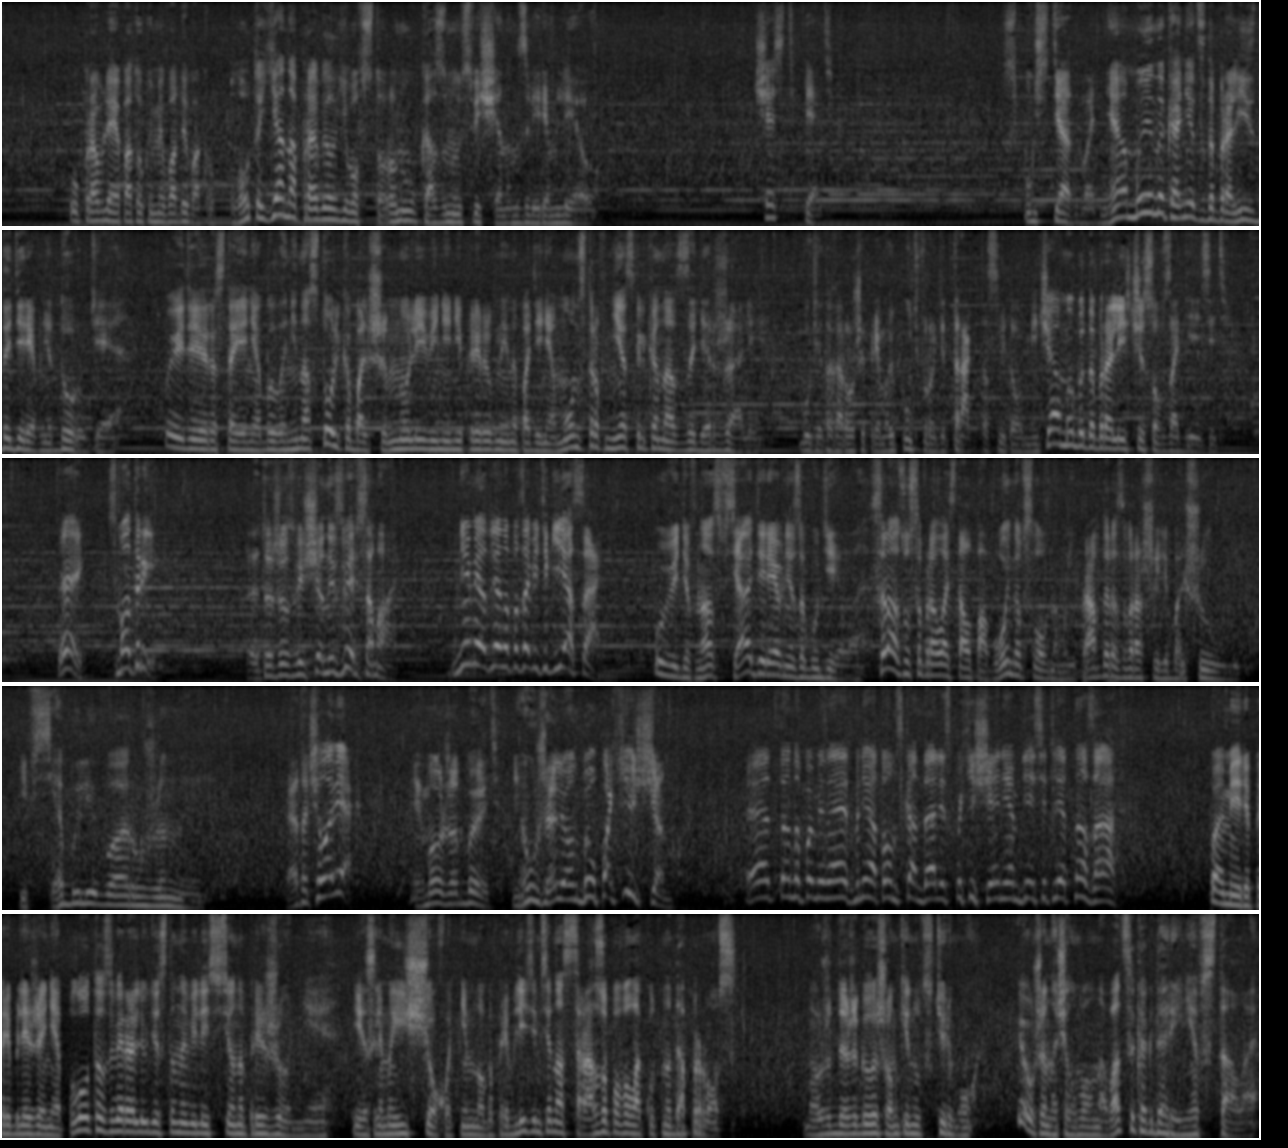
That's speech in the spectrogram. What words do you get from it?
Управляя потоками воды вокруг плота, я направил его в сторону, указанную священным зверем Лео. Часть 5 Спустя два дня мы наконец добрались до деревни Дорудия. По идее, расстояние было не настолько большим, но ливень и непрерывные нападения монстров несколько нас задержали. Будь это хороший прямой путь вроде тракта Святого Меча, мы бы добрались часов за 10. Эй, смотри! Это же священный зверь сама! Немедленно позовите Гьяса! Увидев нас, вся деревня загудела. Сразу собралась толпа воинов, словно мы и правда разворошили большую улей. И все были вооружены. Это человек! Не может быть! Неужели он был похищен? Это напоминает мне о том скандале с похищением 10 лет назад. По мере приближения плота, зверолюди становились все напряженнее. Если мы еще хоть немного приблизимся, нас сразу поволокут на допрос. Может, даже голышом кинут в тюрьму. Я уже начал волноваться, когда Риния встала.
